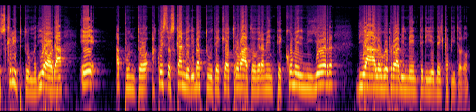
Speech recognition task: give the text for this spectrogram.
scriptum di Oda e appunto a questo scambio di battute che ho trovato veramente come il miglior dialogo probabilmente di, del capitolo,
